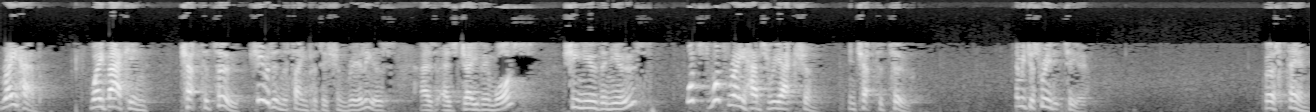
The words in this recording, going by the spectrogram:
Rahab, way back in chapter 2, she was in the same position really as, as, as Jabin was. She knew the news. What's, what's Rahab's reaction in chapter 2? Let me just read it to you. Verse 10.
